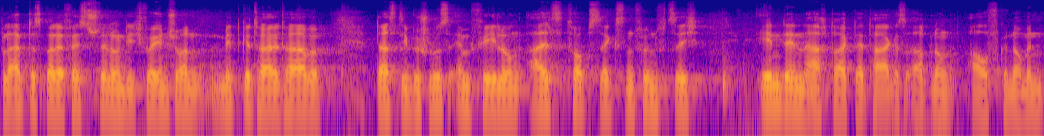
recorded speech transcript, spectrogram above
bleibt es bei der Feststellung, die ich vorhin schon mitgeteilt habe, dass die Beschlussempfehlung als Top 56 in den Nachtrag der Tagesordnung aufgenommen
